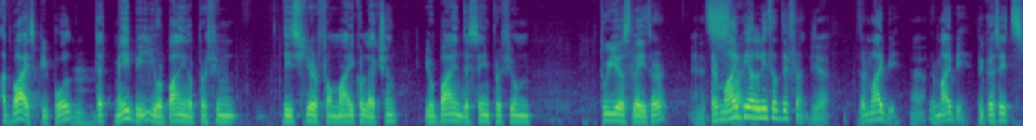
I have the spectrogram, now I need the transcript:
advise people mm-hmm. that maybe you're buying a perfume this year from my collection, you're buying the same perfume two years later, and there might be a little different. Yeah, there might be. Yeah. There might be because it's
